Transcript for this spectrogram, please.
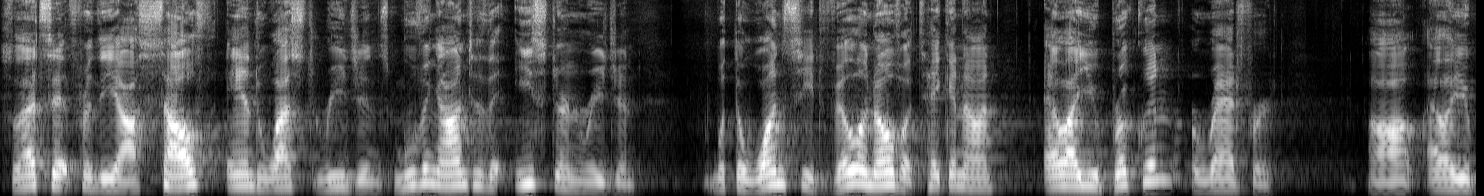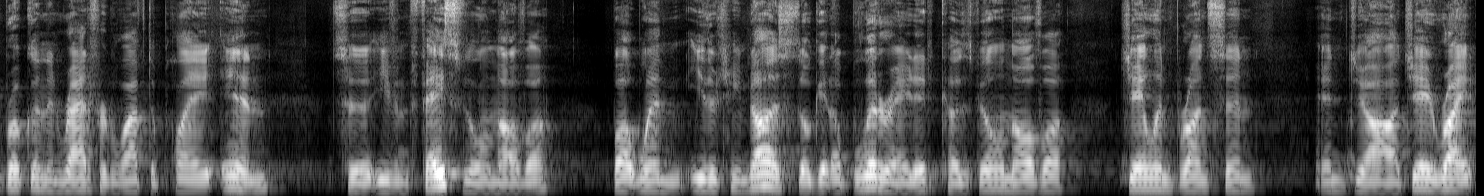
So that's it for the uh, South and West regions. Moving on to the Eastern region with the one seed Villanova taking on LIU Brooklyn or Radford. Uh, LIU Brooklyn and Radford will have to play in to even face Villanova, but when either team does, they'll get obliterated because Villanova, Jalen Brunson, and uh, Jay Wright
